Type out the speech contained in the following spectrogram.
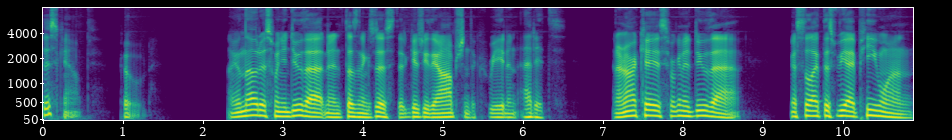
discount code. Now you'll notice when you do that and it doesn't exist, it gives you the option to create an edit. And in our case, we're going to do that. I'm going to select this VIP one.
